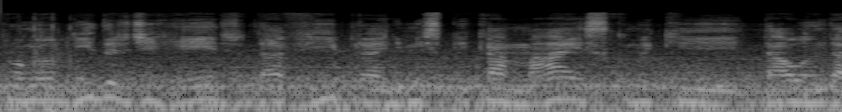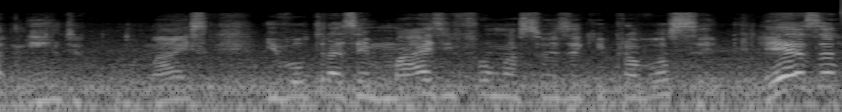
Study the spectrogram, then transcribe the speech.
para o meu líder de rede, Davi, para ele me explicar mais como é que está o andamento e mais. E vou trazer mais informações aqui para você, beleza?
